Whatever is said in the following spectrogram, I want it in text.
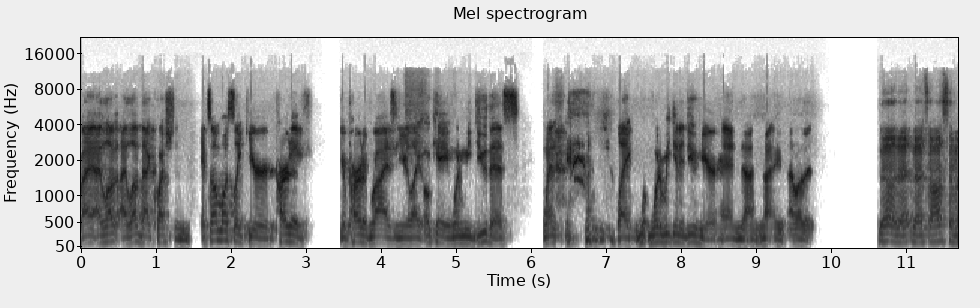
I, I love I love that question. It's almost like you're part of you're part of Rise, and you're like, okay, when we do this, when like what are we going to do here? And uh, I, I, love it. No that, that's awesome.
